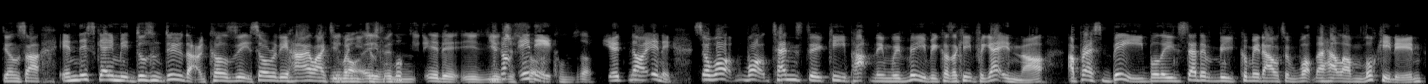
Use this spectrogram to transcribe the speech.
Do you understand? In this game, it doesn't do that because it's already highlighted You're when not you just even look. in it. You, you You're not just in sort of it. comes up. You're not in it. So what what tends to keep happening with me because I keep forgetting that I press B, but instead of me coming out of what the hell I'm looking in,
